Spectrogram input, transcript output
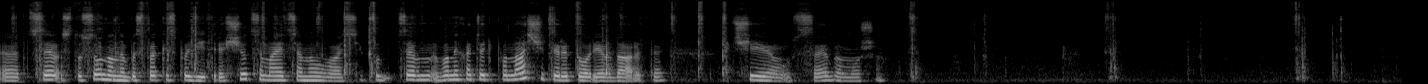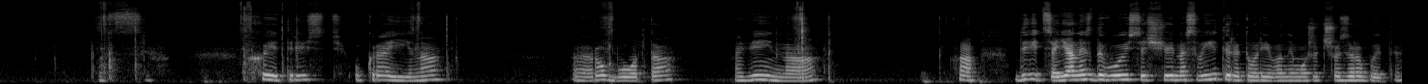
Е, Це стосовно небезпеки з повітря. Що це мається на увазі? Це вони хочуть по нашій території вдарити? Чи у себе може? Хитрість, Україна, е, робота, війна. Ха. Дивіться, я не здивуюся, що і на своїй території вони можуть щось зробити.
